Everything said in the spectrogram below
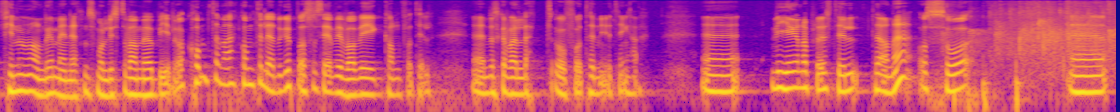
finner noen andre i menigheten som har lyst til å være med og bidra? Kom til meg, kom til ledergruppa, så ser vi hva vi kan få til. Eh, det skal være lett å få til nye ting her. Eh, vi gir en applaus til, til Anne, og så eh,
